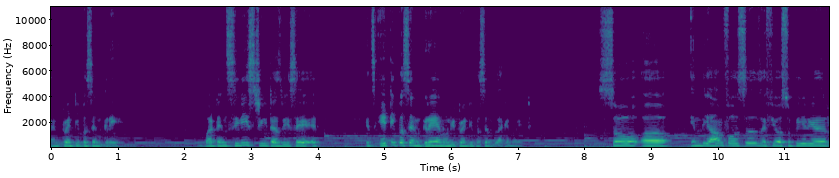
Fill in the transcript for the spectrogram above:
and 20% gray. But in civvy street as we say it it's 80% gray and only 20% black and white. So uh, in the armed forces if you're superior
